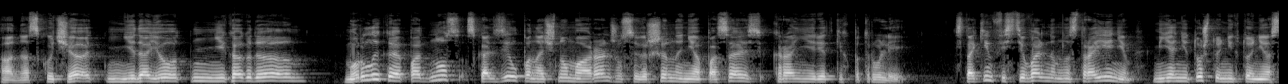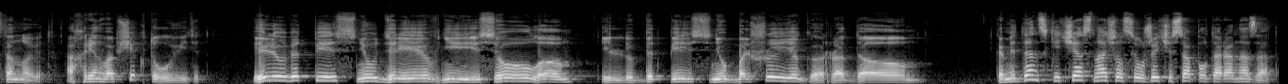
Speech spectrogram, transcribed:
Она скучать не дает никогда. Мурлыкая под нос, скользил по ночному оранжу, совершенно не опасаясь крайне редких патрулей. С таким фестивальным настроением меня не то что никто не остановит, а хрен вообще кто увидит. И любят песню деревни и села, И любят песню большие города. Комендантский час начался уже часа полтора назад.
